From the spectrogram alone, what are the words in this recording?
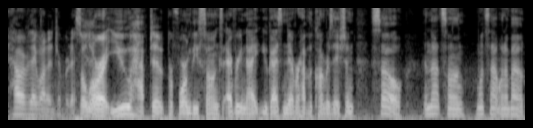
however they want to interpret it. So, Laura, you have to perform these songs every night. You guys never have the conversation. So, in that song, what's that one about?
